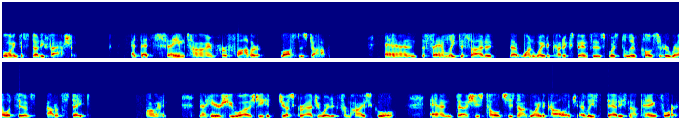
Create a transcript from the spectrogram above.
going to study fashion. At that same time, her father lost his job. And the family decided that one way to cut expenses was to live closer to relatives out of state. Fine. Now, here she was. She had just graduated from high school, and uh, she's told she's not going to college. At least daddy's not paying for it.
